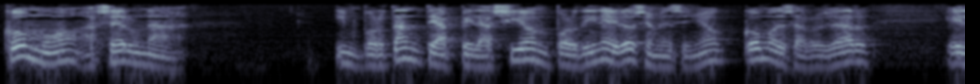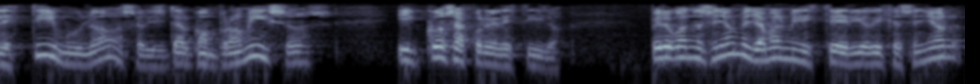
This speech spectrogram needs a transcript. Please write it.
cómo hacer una importante apelación por dinero, se me enseñó cómo desarrollar el estímulo, solicitar compromisos y cosas por el estilo. Pero cuando el Señor me llamó al ministerio, dije, Señor,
